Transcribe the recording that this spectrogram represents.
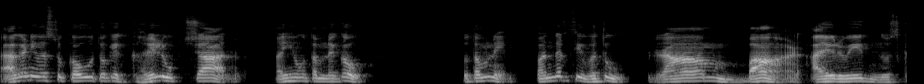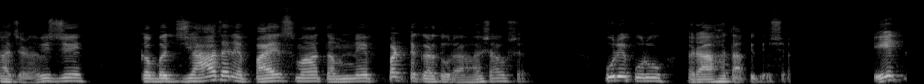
આગળની વસ્તુ કહું તો કે ઘરેલું ઉપચાર, અહીં હું તમને કહું તો તમને પંદરથી વધુ રામબાણ આયુર્વેદ નુસ્ખા જણાવીશ જે કબજિયાત અને પાયસમાં તમને પટ્ટ કરતું રાહત આવશે. પૂરેપૂરું રાહત આપી દેશે. એક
